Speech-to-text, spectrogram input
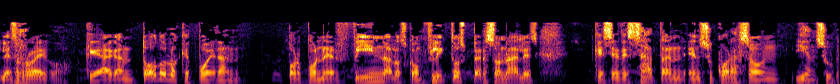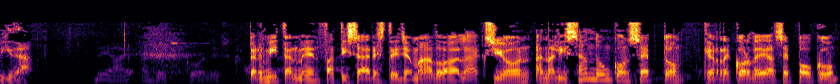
Les ruego que hagan todo lo que puedan por poner fin a los conflictos personales que se desatan en su corazón y en su vida. Permítanme enfatizar este llamado a la acción analizando un concepto que recordé hace poco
